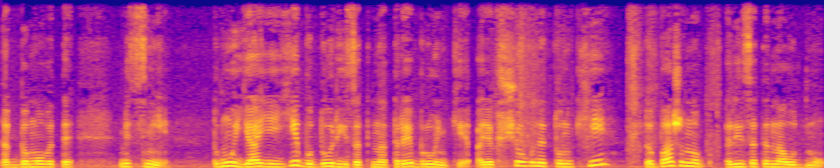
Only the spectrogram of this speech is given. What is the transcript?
так би мовити, міцні. Тому я її буду різати на три бруньки. А якщо вони тонкі, то бажано різати на одну.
